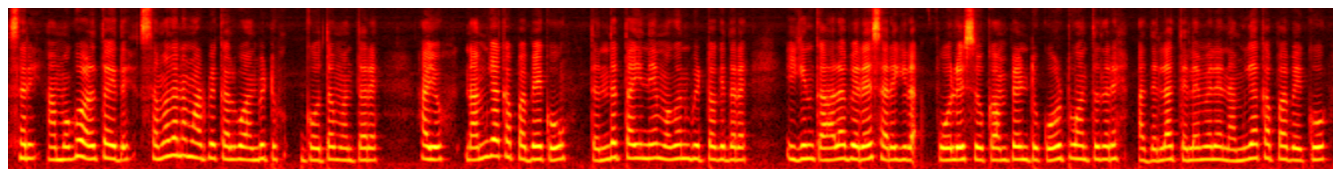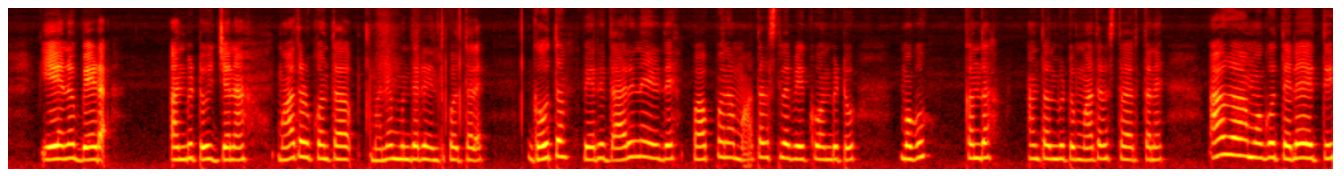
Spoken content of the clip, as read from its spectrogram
ಸರಿ, ಆ ಮಗು ಅಳ್ತಾ ಇದೆ. ಸಮಾಧಾನ ಮಾಡಬೇಕಲ್ವೋ ಅಂದ್ಬಿಟ್ಟು ಗೌತಮ್ ಅಂತಾರೆ. ಅಯ್ಯೋ, ನಮ್ಗೆ ಯಾಕಪ್ಪ ಬೇಕು? ತಂದೆ ತಾಯಿನೇ ಮಗನ ಬಿಟ್ಟೋಗಿದ್ದಾರೆ. ಈಗಿನ ಕಾಲ ಬೇರೆ ಸರಿಗಿಲ್ಲ. ಪೊಲೀಸು, ಕಂಪ್ಲೇಂಟು, ಕೋರ್ಟು ಅಂತಂದರೆ ಅದೆಲ್ಲ ತಲೆ ಮೇಲೆ ನಮ್ಗೆ ಯಾಕಪ್ಪ ಬೇಕು? ಏನು ಬೇಡ ಅಂದ್ಬಿಟ್ಟು ಜನ ಮಾತಾಡ್ಕೊತ ಮನೆ ಮುಂದೆ ನಿಂತ್ಕೊಳ್ತಾರೆ. ಗೌತಮ್ ಬೇರೆ ದಾರಿನೇ ಇದೆ ಪಾಪನ ಮಾತಾಡಿಸ್ಲೇಬೇಕು ಅಂದ್ಬಿಟ್ಟು ಮಗು ಕಂದ ಅಂತ ಅಂದ್ಬಿಟ್ಟು ಮಾತಾಡಿಸ್ತಾ ಇರ್ತಾನೆ. ಆಗ ಆ ಮಗು ತಲೆ ಎತ್ತಿ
